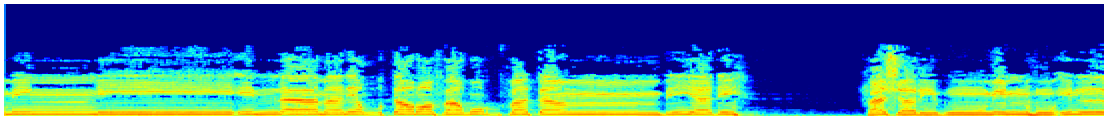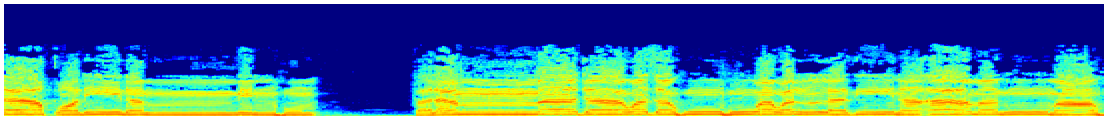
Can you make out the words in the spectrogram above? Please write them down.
مني الا من اغترف غرفه بيده فشربوا منه إلا قليلا منهم. فلما جاوزه هو والذين آمنوا معه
